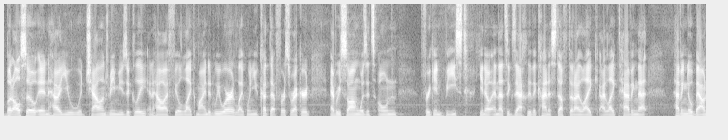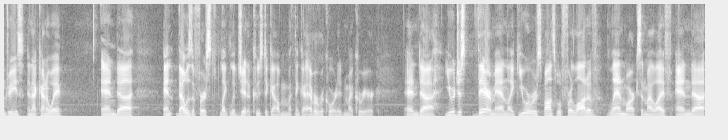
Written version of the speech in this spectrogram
but also in how you would challenge me musically and how I feel like-minded we were. Like when you cut that first record, every song was its own freaking beast, you know, and that's exactly the kind of stuff that I like. I liked having that having no boundaries in that kind of way. And uh and that was the first like legit acoustic album I think I ever recorded in my career. And uh you were just there, man. Like you were responsible for a lot of landmarks in my life and uh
